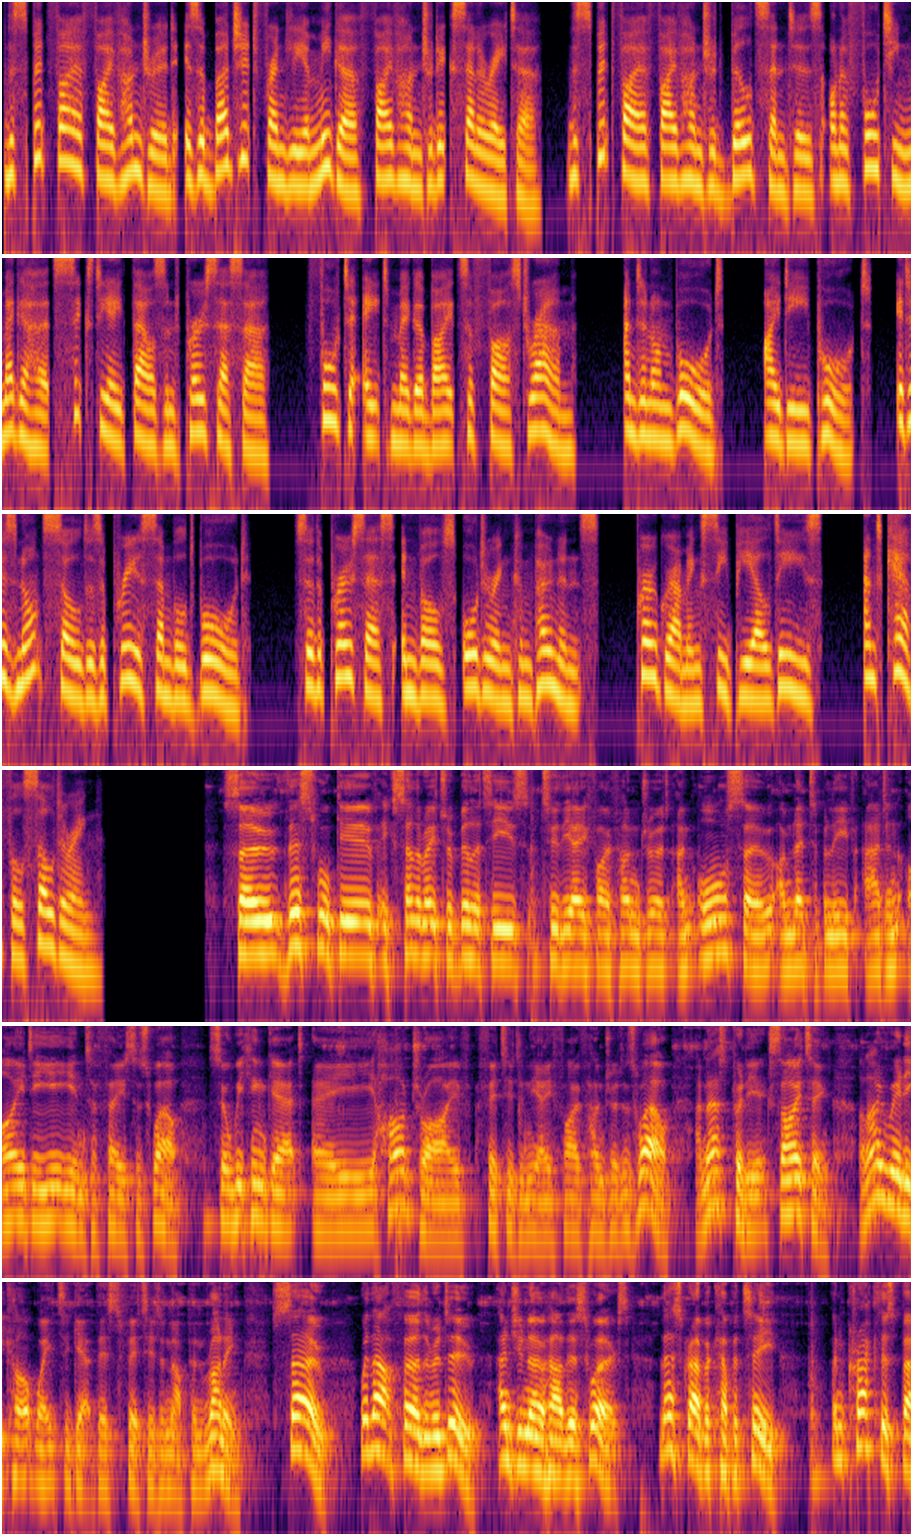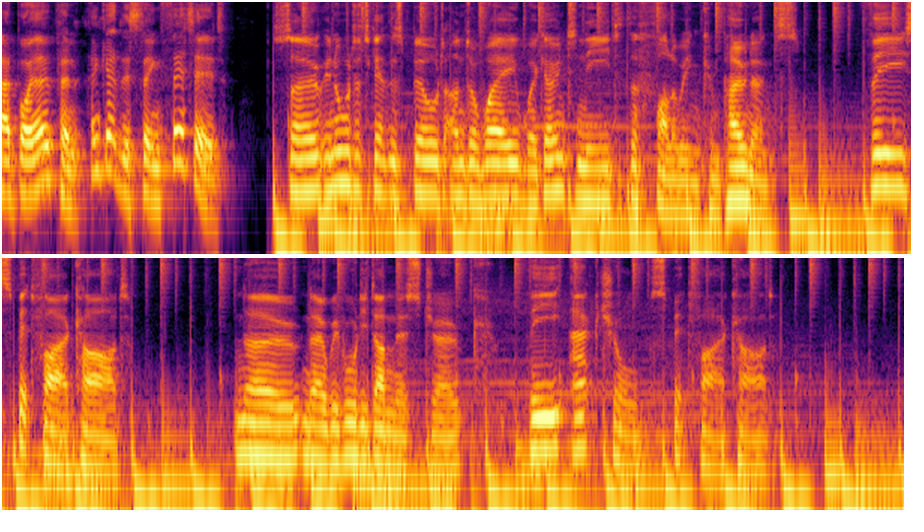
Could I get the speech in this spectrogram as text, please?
The Spitfire 500 is a budget-friendly Amiga 500 accelerator. The Spitfire 500 build centers on a 14 MHz 68000 processor, 4 to 8 megabytes of fast RAM, and an onboard IDE port. It is not sold as a pre-assembled board, so the process involves ordering components, programming CPLDs, and careful soldering. So this will give accelerator abilities to the A500 and also, I'm led to believe, add an IDE interface as well. So we can get a hard drive fitted in the A500 as well. And that's pretty exciting. And I really can't wait to get this fitted and up and running. So without further ado, and you know how this works, let's grab a cup of tea and crack this bad boy open and get this thing fitted. So in order to get this build underway, we're going to need the following components. The Spitfire card, no, no, we've already done this joke. The actual Spitfire card.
